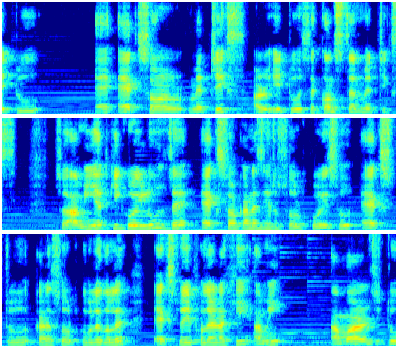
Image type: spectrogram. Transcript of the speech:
এইটো এক্সৰ মেট্ৰিক্স আৰু এইটো হৈছে কনষ্টেণ্ট মেট্ৰিক্স। চ' আমি ইয়াত কি কৰিলোঁ যে এক্সৰ কাৰণে যিহেতু ছল্ভ কৰিছোঁ এক্সটোৰ কাৰণে ছল্ভ কৰিবলৈ গ'লে এক্সটো এইফালে ৰাখি আমি আমাৰ যিটো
